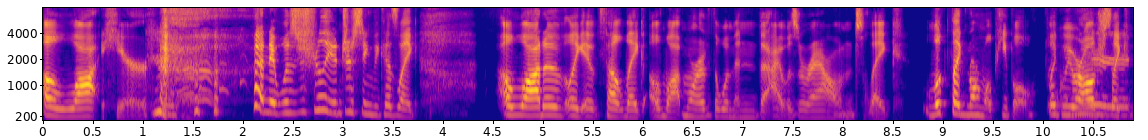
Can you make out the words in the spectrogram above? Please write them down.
a lot here. and it was just really interesting because like a lot of like it felt like a lot more of the women that I was around like looked like normal people. Like we were all just like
